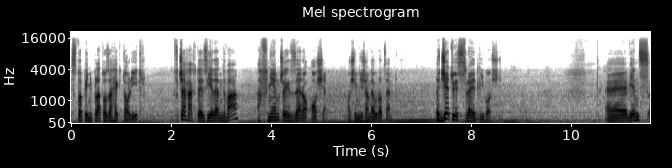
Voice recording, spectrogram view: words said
stopień plato za hektolitr. W Czechach to jest 1,2, a w Niemczech 0,8. 80 eurocentów. To gdzie tu jest sprawiedliwość? E, więc e,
